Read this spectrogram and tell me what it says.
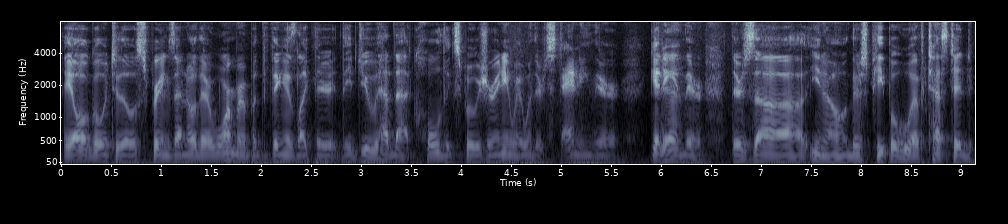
they all go into those springs. I know they're warmer, but the thing is, like, they they do have that cold exposure anyway when they're standing there, getting Yeah. in there. There's, uh, you know, there's people who have tested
